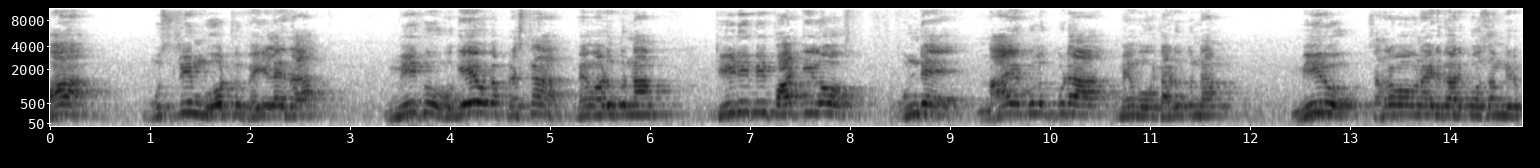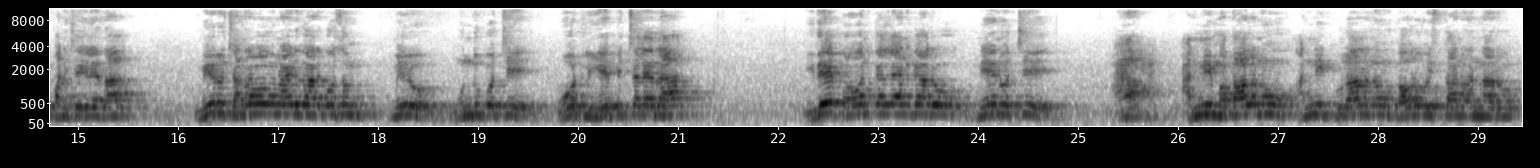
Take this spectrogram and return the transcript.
మా ముస్లిం ఓట్లు వేయలేదా? మీకు ఒకే ఒక ప్రశ్న మేము అడుగుతున్నాం. టీడీపీ పార్టీలో ఉండే నాయకులకు కూడా మేము ఒకటి అడుగుతున్నాం. మీరు చంద్రబాబు నాయుడు గారి కోసం మీరు పని చేయలేదా? మీరు చంద్రబాబు నాయుడు గారి కోసం మీరు ముందుకొచ్చి ఓట్లు వేపించలేదా ఇదే పవన్ కళ్యాణ్ గారు నేను వచ్చి అన్ని మతాలను అన్ని కులాలను గౌరవిస్తాను అన్నారు.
